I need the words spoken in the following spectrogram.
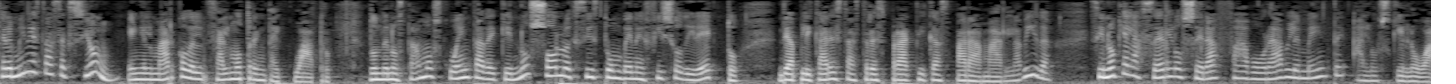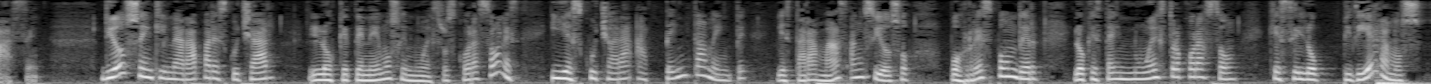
termina esta sección en el marco del Salmo 34, donde nos damos cuenta de que no solo existe un beneficio directo de aplicar estas tres prácticas para amar la vida, sino que al hacerlo será favorablemente a los que lo hacen. Dios se inclinará para escuchar lo que tenemos en nuestros corazones y escuchará atentamente y estará más ansioso por responder lo que está en nuestro corazón que si lo pidiéramos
